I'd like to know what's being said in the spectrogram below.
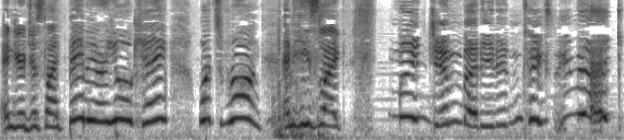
and you're just like, baby, are you okay? What's wrong? And he's like, my gym buddy didn't text me back.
